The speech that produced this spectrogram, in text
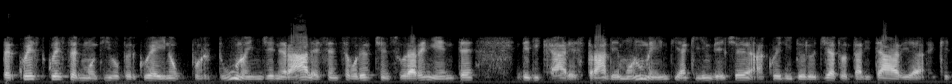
per questo, questo è il motivo per cui è inopportuno in generale, senza voler censurare niente, dedicare strade e monumenti a chi invece a quell'ideologia totalitaria che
